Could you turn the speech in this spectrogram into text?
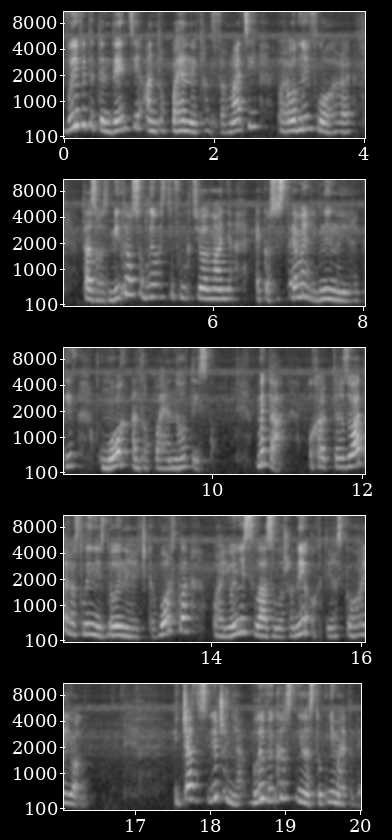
виявити тенденції антропогенної трансформації природної флори та зрозуміти особливості функціонування екосистеми рівнинної ріки в умовах антропогенного тиску. Мета охарактеризувати рослинність долини річки Ворскла у районі села Золошани Охтирського району. Під час дослідження були використані наступні методи:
